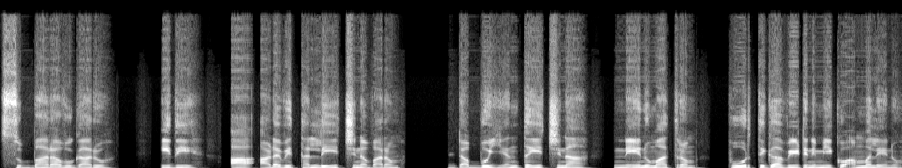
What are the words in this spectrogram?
సుబ్బారావు గారు ఇది ఆ అడవి తల్లి ఇచ్చిన వరం. డబ్బు ఎంత ఇచ్చినా నేను మాత్రం పూర్తిగా వీటిని మీకు అమ్మలేను.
